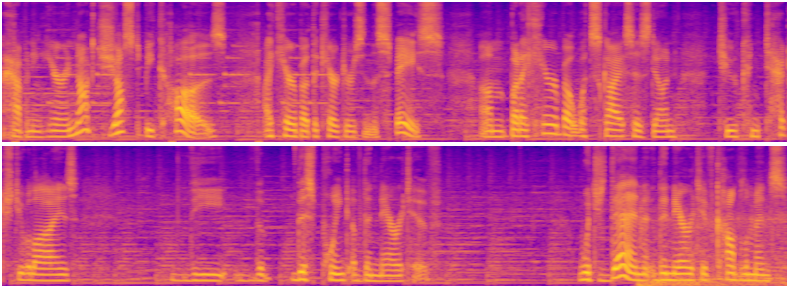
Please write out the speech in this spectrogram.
happening here, and not just because I care about the characters in the space, um, but I care about what Skies has done to contextualize the the this point of the narrative which then the narrative complements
